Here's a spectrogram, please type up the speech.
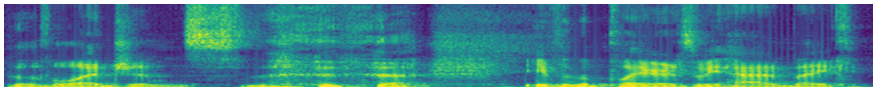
the legends, even the players we had like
